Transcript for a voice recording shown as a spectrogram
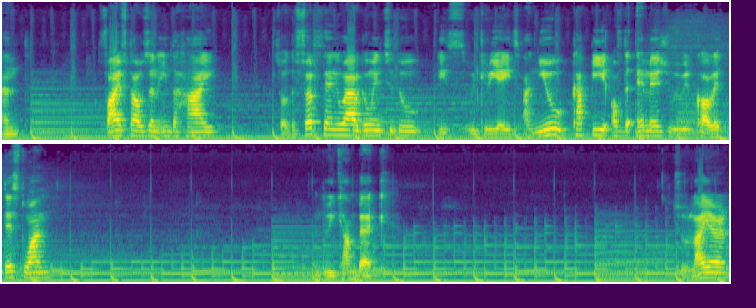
and 5000 in the height so the first thing we are going to do is we create a new copy of the image. We will call it test one. And we come back to layer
